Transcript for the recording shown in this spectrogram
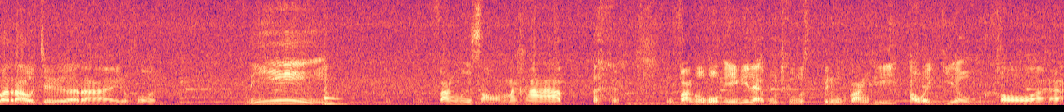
ว่าเราเจออะไรทุกคน นี่ฟังมือสองนะครับหูฟังของผมเองนี่แหละบลูทูธเป็นหูฟังที่เอาไว้เกี่ยวคอฮะ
